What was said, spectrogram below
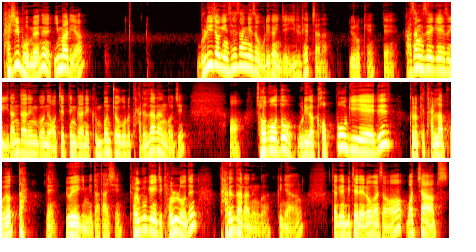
다시 보면은 이 말이야. 물리적인 세상에서 우리가 이제 일을 했잖아. 요렇게. 네. 가상 세계에서 일한다는 거는 어쨌든 간에 근본적으로 다르다라는 거지. 어, 적어도 우리가 겉보기에는 그렇게 달라 보였다. 네, 요 얘기입니다. 다시 결국에 이제 결론은 다르다라는 거야. 그냥 자, 그냥 밑에 내려가서 what jobs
